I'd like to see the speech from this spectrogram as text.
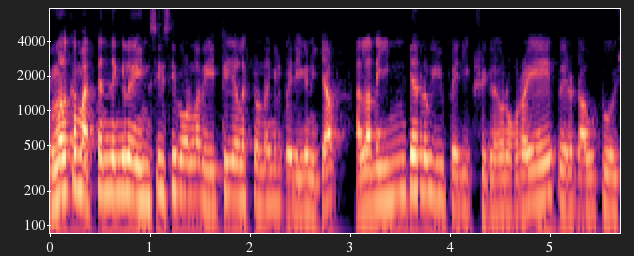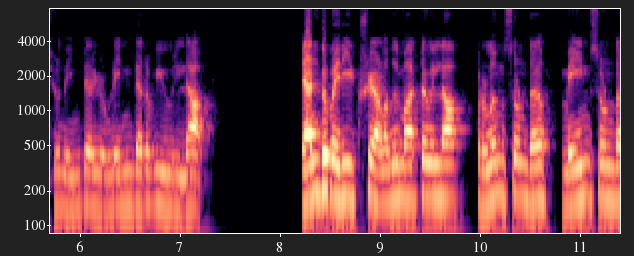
നിങ്ങൾക്ക് മറ്റെന്തെങ്കിലും എൻ സി സി പോലുള്ള വെയിറ്റേജുകളൊക്കെ ഉണ്ടെങ്കിൽ പരിഗണിക്കാം. അല്ലാതെ ഇന്റർവ്യൂ പരീക്ഷയ്ക്ക് കുറേ പേര് ഡൗട്ട് ചോദിച്ചിരുന്നു ഇന്റർവ്യൂ ഉണ്ട് ഇന്റർവ്യൂ ഇല്ല. രണ്ട് പരീക്ഷയാണ്. അതിൽ മാറ്റമില്ല. പ്രിലിംസ് ഉണ്ട് മെയിൻസ് ഉണ്ട്.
